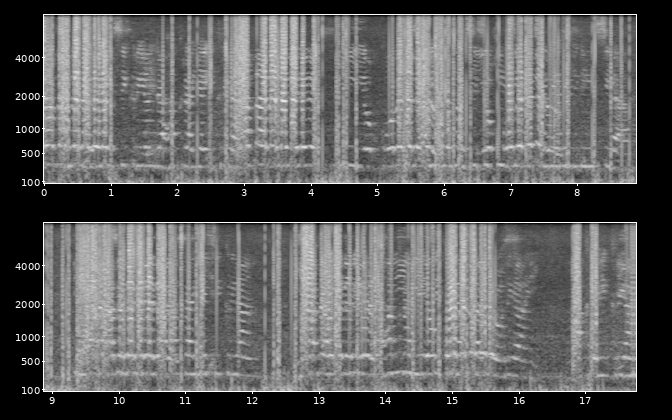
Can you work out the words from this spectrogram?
Yapadadadadasi Kriyandaha Kraya Ikriya Yapadadadadasi Yokodadadadasi Yokodadadadasi Yapadadadadasi Sikriyan Yapadadadadasi Yokodadadadasi Nakrehi Kriyan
